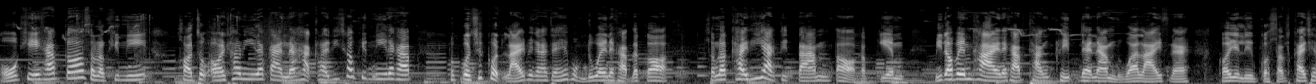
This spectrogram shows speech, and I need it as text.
โอเคครับ ก็สำหรับคลิปนี้ขอจบเอาไว้เท่านี้แล้วกันนะหากใครที่ชอบคลิปนี้นะครับรบกวนช่วยกดไลค์เป็นกำลังใจให้ผมด้วยนะครับ แล้วก็สำหรับใครที่อยากติดตามต่อกับเกม Mid of Empire นะครับทั้งคลิปแนะนำหรือว่าไลฟ์นะ ก็อย่าลืมกด subscribe ช่อ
